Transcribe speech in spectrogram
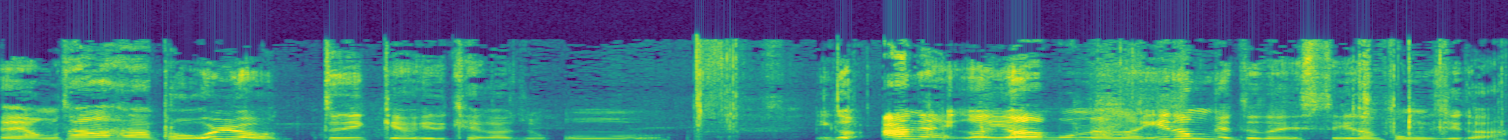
네, 영상을 하나 더 올려드릴게요. 이렇게 해가지고. 이거 안에, 이거 열어보면은 이런 게 들어있어. 이런 봉지가.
